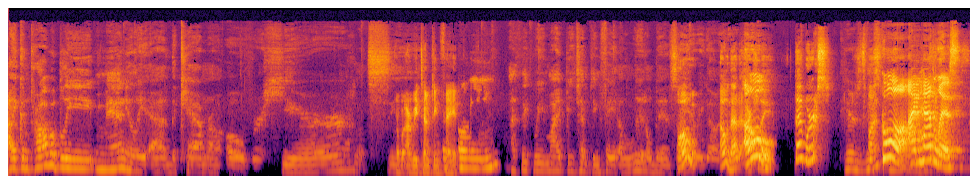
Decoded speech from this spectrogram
I can probably manually add the camera over here. Let's see. Are we tempting fate? I think we might be tempting fate a little bit. So Oh, here we go. oh, that oh. actually Oh. that works. here's fine. this. Cool. I'm headless.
